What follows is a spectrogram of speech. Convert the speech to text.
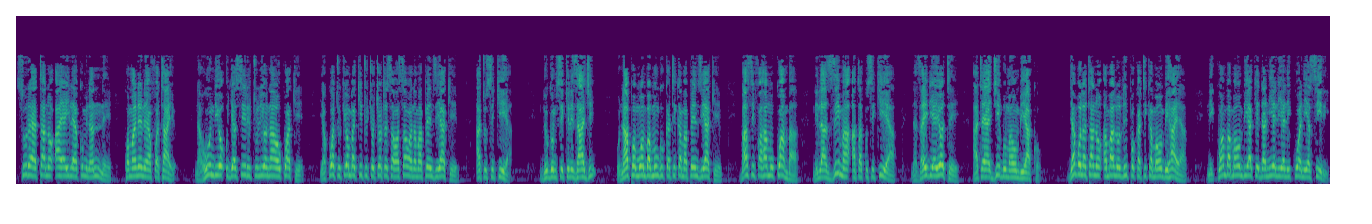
sura ya tano aya ile ya 14 kwa maneno yafuatayo. Na huu ndio ujasiri tulio nao kwake ya kuwa tukiomba kitu chochote sawasawa na mapenzi yake atusikia. Ndugu msikilizaji unapomwomba mungu katika mapenzi yake basi fahamu kwamba ni lazima atakusikia na zaidi ya yote atayajibu maombi yako jambo la tano ambalo lipo katika maombi haya ni kwamba maombi yake danieli yalikuwa ni asiri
